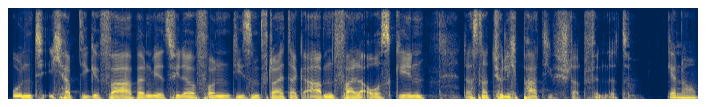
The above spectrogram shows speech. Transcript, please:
Und ich habe die Gefahr, wenn wir jetzt wieder von diesem Freitagabendfall ausgehen, dass natürlich Party stattfindet. Genau.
